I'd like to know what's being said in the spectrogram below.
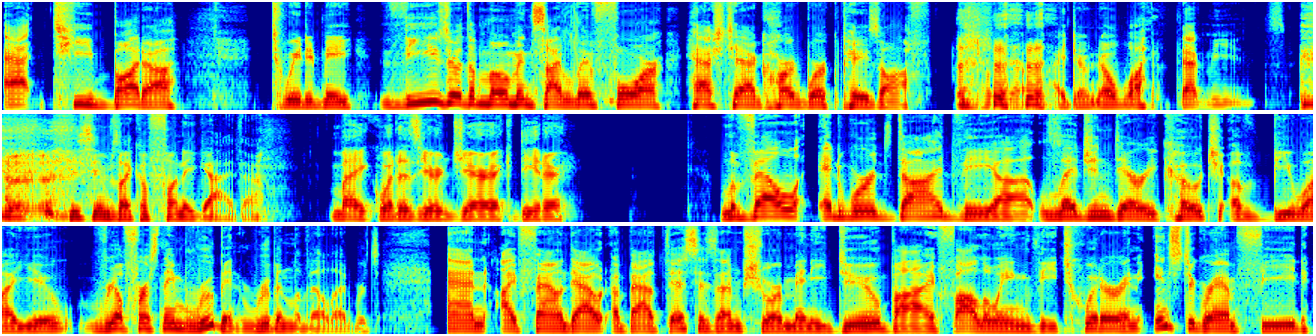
at T Butta tweeted me, These are the moments I live for. Hashtag hard work pays off. I don't know, I don't know what that means. he seems like a funny guy, though. Mike, what is your Jarek Dieter? LaVell Edwards died, the uh, legendary coach of BYU. Real first name Ruben, Ruben LaVell Edwards. And I found out about this, as I'm sure many do, by following the Twitter and Instagram feed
